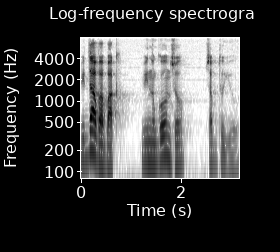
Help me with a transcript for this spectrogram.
Віддава бак, віногонзо, забдую.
